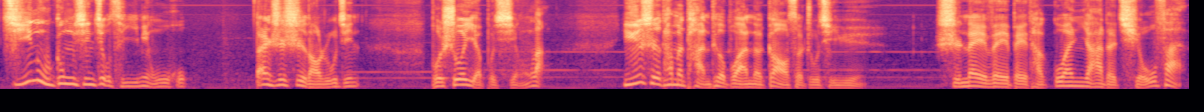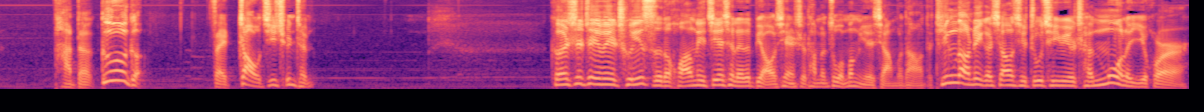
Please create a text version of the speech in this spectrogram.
急怒攻心，就此一命呜呼。但是事到如今，不说也不行了。于是他们忐忑不安地告诉朱祁钰，是那位被他关押的囚犯，他的哥哥，在召集群臣。可是这位垂死的皇帝接下来的表现是他们做梦也想不到的。听到这个消息，朱祁钰沉默了一会儿，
